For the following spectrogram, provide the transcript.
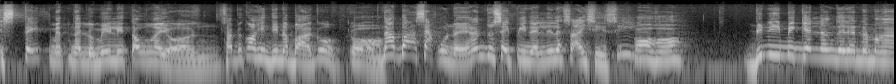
statement na lumilitaw ngayon, sabi ko hindi na bago. Oo. Nabasa ko na yan doon sa ipinail nila sa ICC. Oho. binibigyan lang nila ng mga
